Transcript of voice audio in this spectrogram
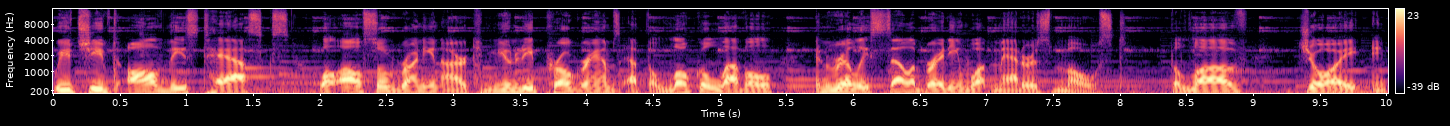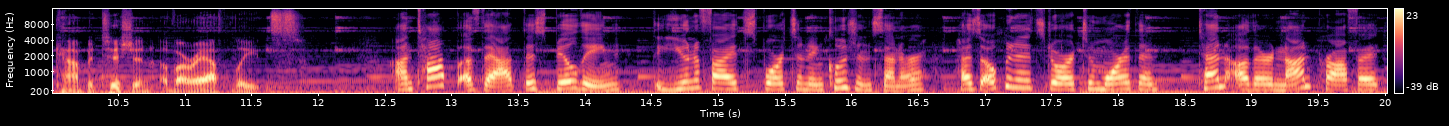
We achieved all of these tasks while also running our community programs at the local level and really celebrating what matters most the love, joy, and competition of our athletes. On top of that, this building, the Unified Sports and Inclusion Center, has opened its door to more than 10 other nonprofits,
